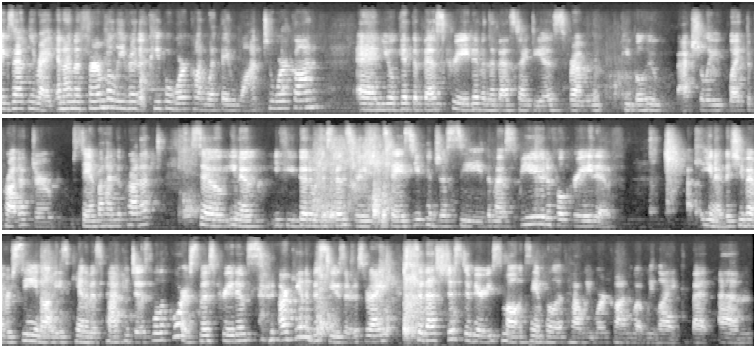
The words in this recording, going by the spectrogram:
exactly right. And I'm a firm believer that people work on what they want to work on, and you'll get the best creative and the best ideas from people who actually like the product or stand behind the product. So, you know, if you go to a dispensary these days, you can just see the most beautiful creative, you know, that you've ever seen on these cannabis packages. Well, of course, most creatives are cannabis users, right? So that's just a very small example of how we work on what we like. But um,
